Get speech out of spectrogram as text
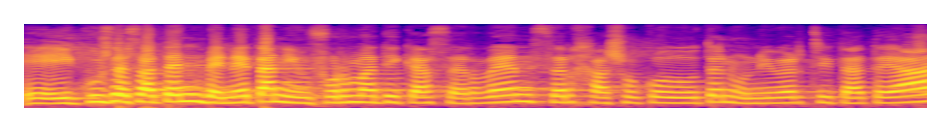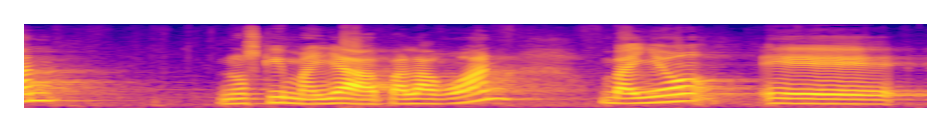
e, ikus dezaten benetan informatika zer den, zer jasoko duten unibertsitatean, noski maila apalagoan, baino e,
